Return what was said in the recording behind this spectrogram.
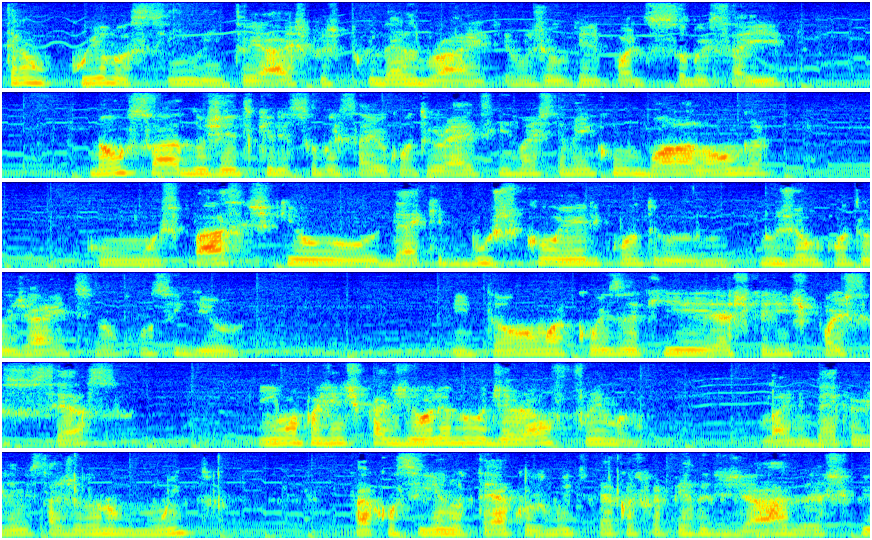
tranquilo, assim, entre aspas, pro Dez Bryant. É um jogo que ele pode sobressair. Não só do jeito que ele sobressaiu contra o Redskins, mas também com bola longa com os passes que o deck buscou ele contra, no jogo contra o Giants não conseguiu. Então é uma coisa que acho que a gente pode ter sucesso. E uma pra gente ficar de olho é no Gerald Freeman. O linebacker dele está jogando muito, está conseguindo tackles, muito tackles para perda de jardas. Acho que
